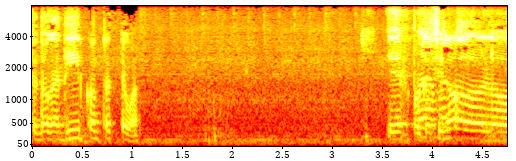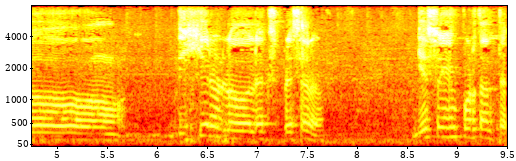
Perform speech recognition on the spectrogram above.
te toca a ti ir contra este weón. Y después si no- lo, lo dijeron, lo, lo expresaron. Y eso es importante.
